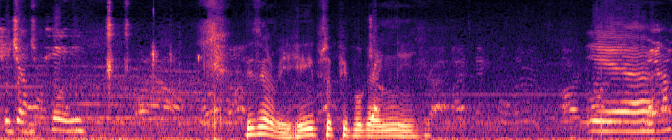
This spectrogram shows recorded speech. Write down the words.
Junkie, junkie. There's gonna be heaps of people going in here. Yeah.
